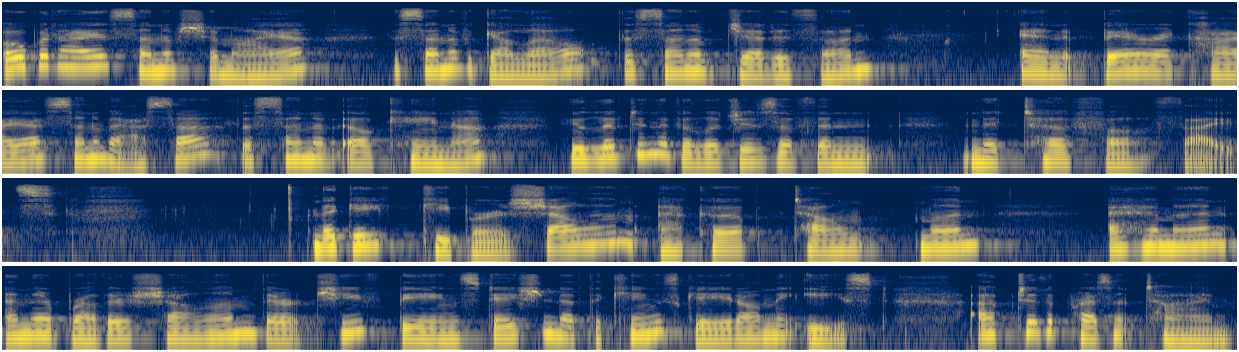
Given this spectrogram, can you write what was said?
Obadiah, son of Shemaiah, the son of Galal, the son of Jeduthun, and Berekiah, son of Asa, the son of Elkanah, who lived in the villages of the Netophathites. The gatekeepers, Shallum, Akkub, Talmon, Ahiman, and their brother Shallum, their chief being stationed at the king's gate on the east, up to the present time.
